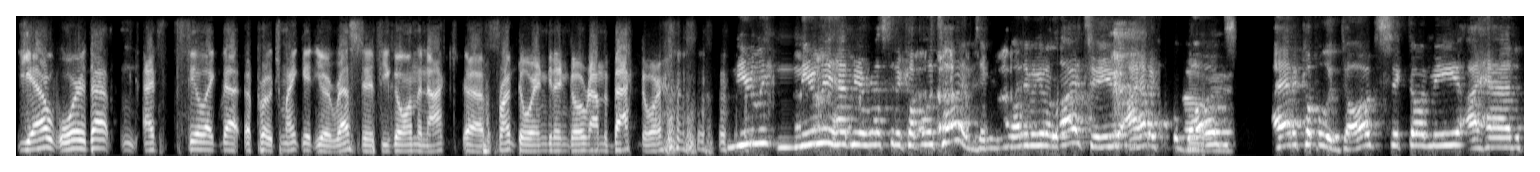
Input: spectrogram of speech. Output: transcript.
Yeah, or that I feel like that approach might get you arrested if you go on the knock uh, front door and then go around the back door. nearly, nearly had me arrested a couple of times. I mean, I'm not even gonna lie to you. I had a couple Oh. dogs. I had a couple of dogs sicked on me. I had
